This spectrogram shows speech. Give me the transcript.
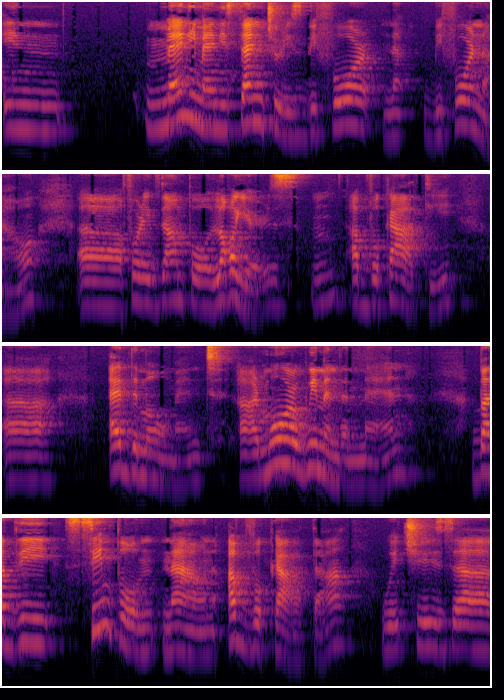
in many, many centuries before, before now. Uh, for example, lawyers, mm, avvocati, uh, at the moment are more women than men, but the simple noun avvocata, which is uh,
